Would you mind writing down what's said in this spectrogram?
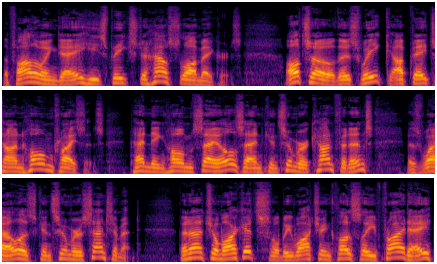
The following day, he speaks to House lawmakers. Also, this week, updates on home prices, pending home sales, and consumer confidence, as well as consumer sentiment. Financial markets will be watching closely Friday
